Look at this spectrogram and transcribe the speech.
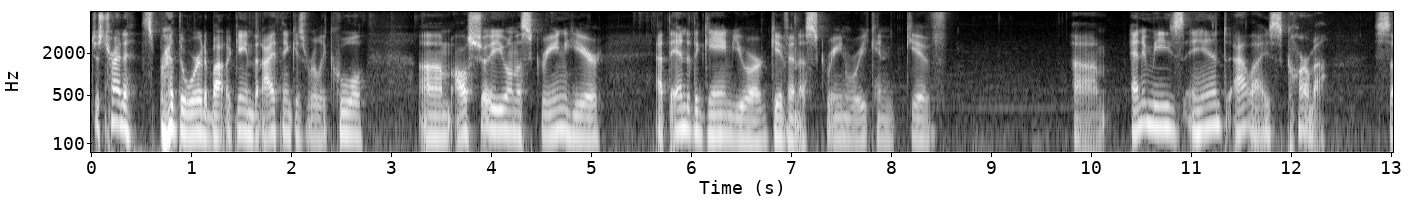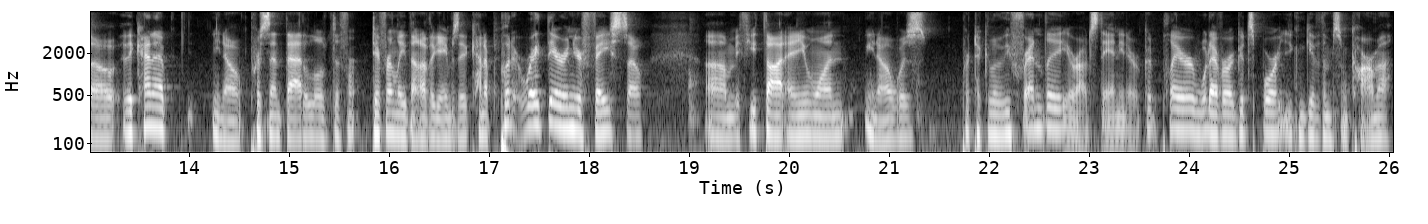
just trying to spread the word about a game that I think is really cool. Um, I'll show you on the screen here. At the end of the game, you are given a screen where you can give um, enemies and allies karma. So they kind of, you know, present that a little different, differently than other games. They kind of put it right there in your face. So um, if you thought anyone, you know, was particularly friendly or outstanding or a good player, whatever, a good sport, you can give them some karma.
